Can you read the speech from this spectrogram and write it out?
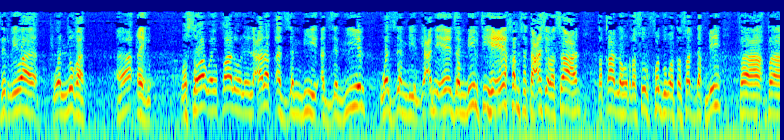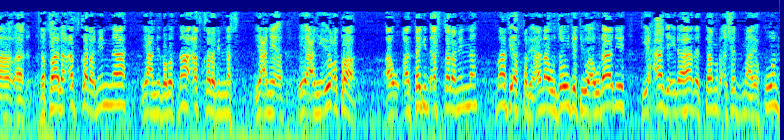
في الرواية واللغة. ها؟ غيره والصواب ويقال للعرق الزنبيل الزنبيل والزنبيل. يعني إيه؟ زنبيل فيه إيه؟ خمسة عشر ساعة فقال له الرسول خذه وتصدق به. فقال أفقر منا يعني ضبطناه أفقر بالنصر يعني يعني يعطى أو تجد أفقر منا؟ ما في أفقر. أنا وزوجتي وأولادي في حاجة إلى هذا التمر أشد ما يكون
